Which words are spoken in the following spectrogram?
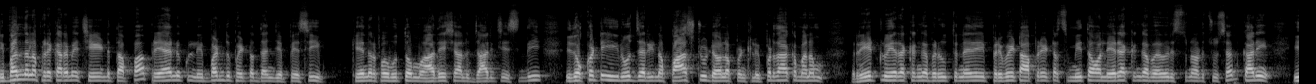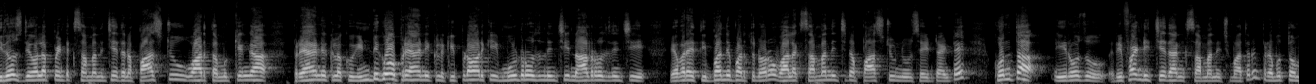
నిబంధనల ప్రకారమే చేయండి తప్ప ప్రయాణికులను ఇబ్బంది పెట్టొద్దని చెప్పేసి కేంద్ర ప్రభుత్వం ఆదేశాలు జారీ చేసింది. ఇది ఈరోజు జరిగిన పాజిటివ్ డెవలప్మెంట్లు. ఇప్పటిదాకా మనం రేట్లు ఏ రకంగా పెరుగుతున్నాయి ప్రైవేట్ ఆపరేటర్స్ మిగతా వాళ్ళు ఏ రకంగా వ్యవహరిస్తున్నారో చూసాం. కానీ ఈరోజు డెవలప్మెంట్కి సంబంధించి ఏదైనా పాజిటివ్ వార్త ముఖ్యంగా ప్రయాణికులకు ఇండిగో ప్రయాణికులకు ఇప్పటివరకు మూడు రోజుల నుంచి నాలుగు రోజుల నుంచి ఎవరైతే ఇబ్బంది పడుతున్నారో వాళ్ళకి సంబంధించిన పాజిటివ్ న్యూస్ ఏంటంటే కొంత ఈరోజు రిఫండ్ ఇచ్చేదానికి సంబంధించి మాత్రం ప్రభుత్వం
